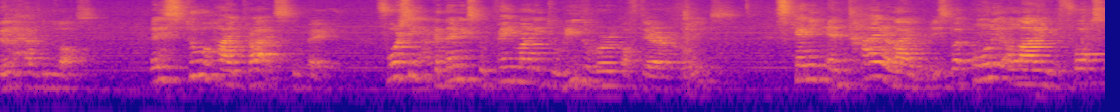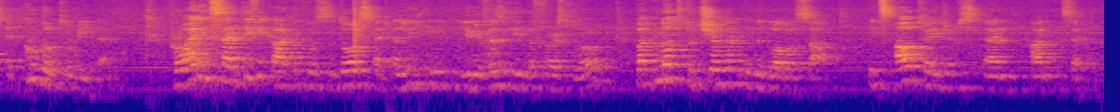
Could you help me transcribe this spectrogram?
will have been lost. That is too high price to pay. Forcing academics to pay money to read the work of their colleagues, scanning entire libraries but only allowing the folks at Google to read them, providing scientific articles to those at elite university in the first world, but not to children in the global south. It's outrageous and unacceptable.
